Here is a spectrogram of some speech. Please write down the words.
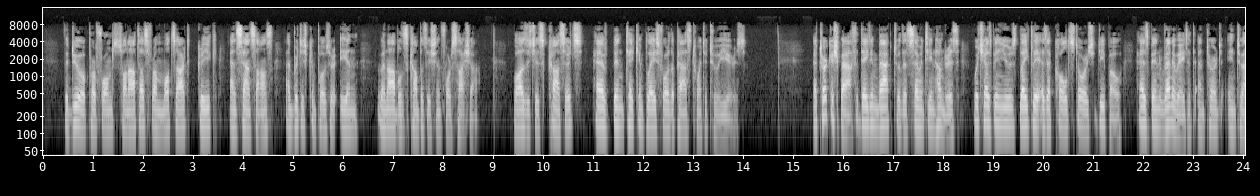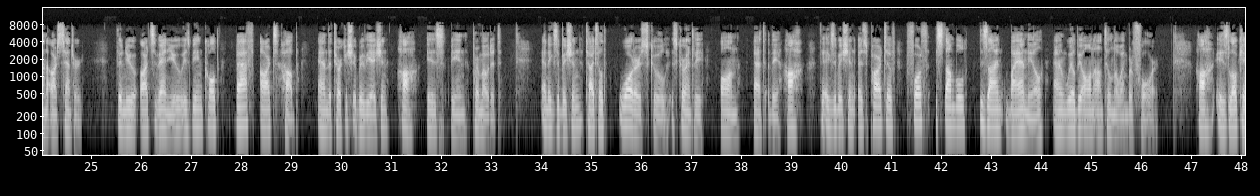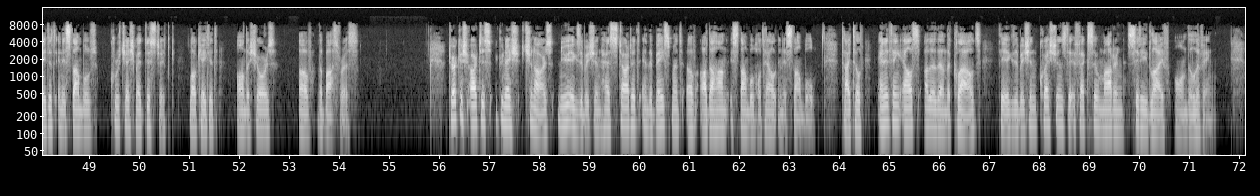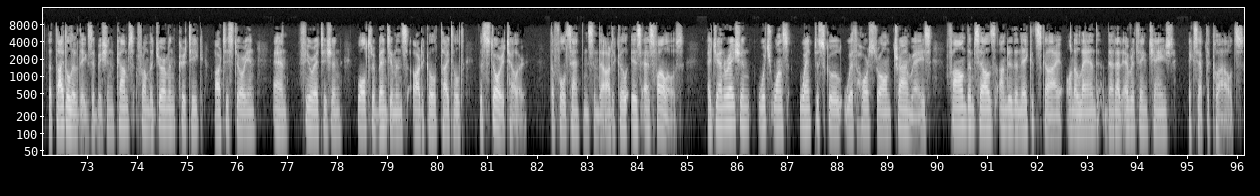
The duo performed sonatas from Mozart, Grieg, and Saint-Saëns, and British composer Ian Venables' composition for Sasha. Boğaziçi's concerts have been taking place for the past 22 years. A Turkish bath dating back to the 1700s, which has been used lately as a cold storage depot, has been renovated and turned into an art center. The new arts venue is being called Bath Arts Hub, and the Turkish abbreviation HA is being promoted. An exhibition titled Water School is currently on at the HA. The exhibition is part of 4th Istanbul Design Biennial and will be on until November 4. HA is located in Istanbul's Kuruçeşme district, located on the shores of the Bosphorus. Turkish artist Güneş Çınar's new exhibition has started in the basement of Adahan Istanbul Hotel in Istanbul. Titled Anything Else Other Than the Clouds, the exhibition questions the effects of modern city life on the living. The title of the exhibition comes from the German critic, art historian, and theoretician Walter Benjamin's article titled The Storyteller. The full sentence in the article is as follows. A generation which once went to school with horse-drawn tramways found themselves under the naked sky on a land that had everything changed except the clouds.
